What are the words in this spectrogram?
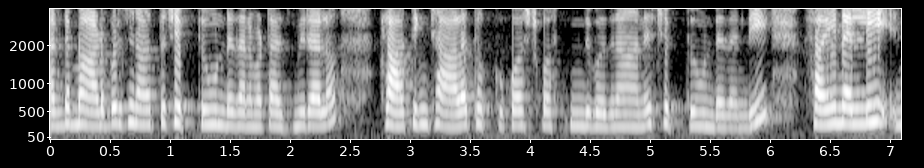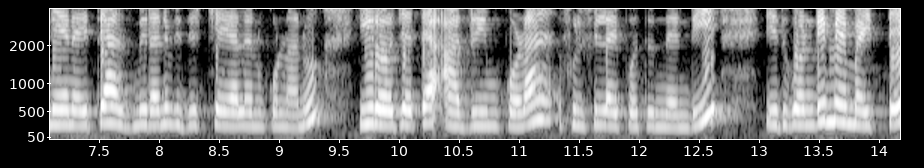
అంటే మా ఆడపడుచు నాతో చెప్తూ ఉండేదన్నమాట అజ్మీరాలో క్లాతింగ్ చాలా తక్కువ కాస్ట్కి వస్తుంది వదిన అనేసి చెప్తూ ఉండేదండి. ఫైనల్లీ నేనైతే అజ్మీరాని విజిట్ చేయాలనుకున్నాను. ఈ రోజైతే ఆ డ్రీమ్ కూడా ఫుల్ఫిల్ అయిపోతుందండి. ఇదిగోండి మేమైతే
